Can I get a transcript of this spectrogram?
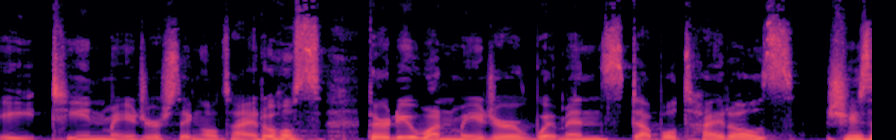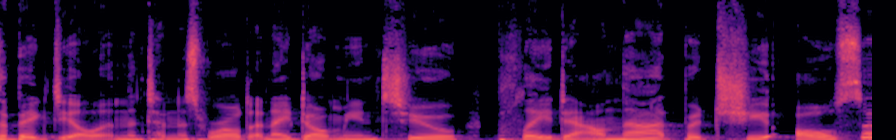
18 major single titles, 31 major women's double titles. She's a big deal in the tennis world, and I don't mean to play down that, but she also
